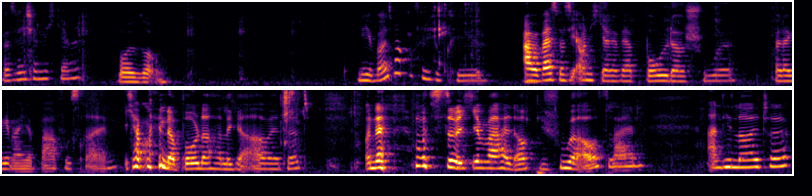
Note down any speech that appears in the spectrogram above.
Was wäre ich denn nicht gerne? Wollsocken. Nee, Wollsocken finde ich okay. Aber weißt du, was ich auch nicht gerne wäre? Boulder-Schuhe. Weil da geht man ja barfuß rein. Ich habe mal in der Boulderhalle gearbeitet. Und dann musste ich immer halt auch die Schuhe ausleihen an die Leute.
